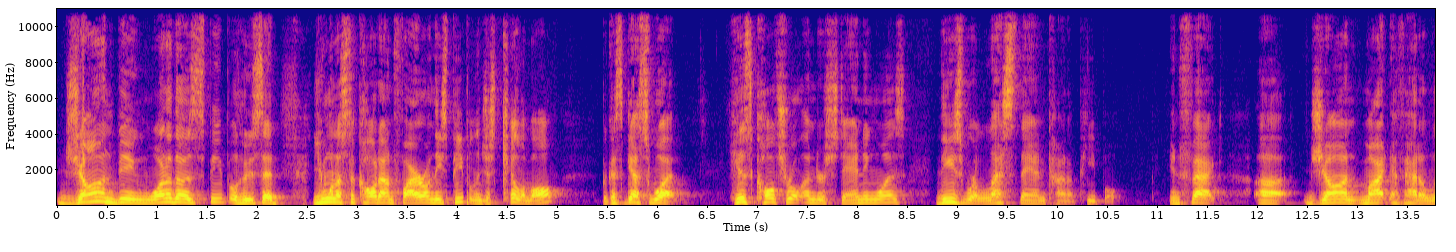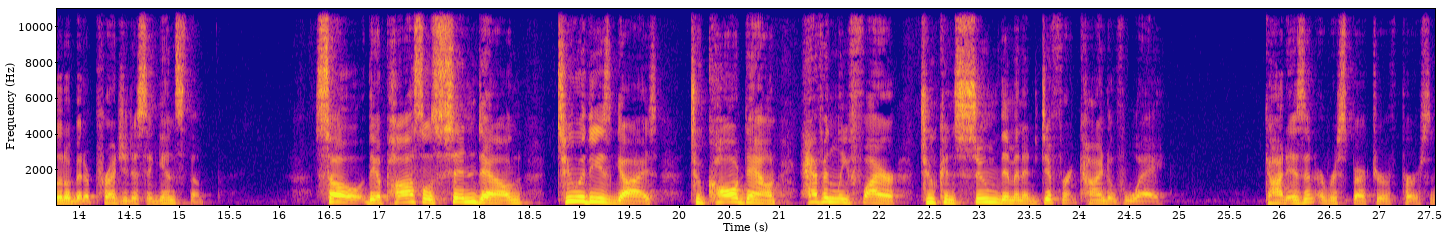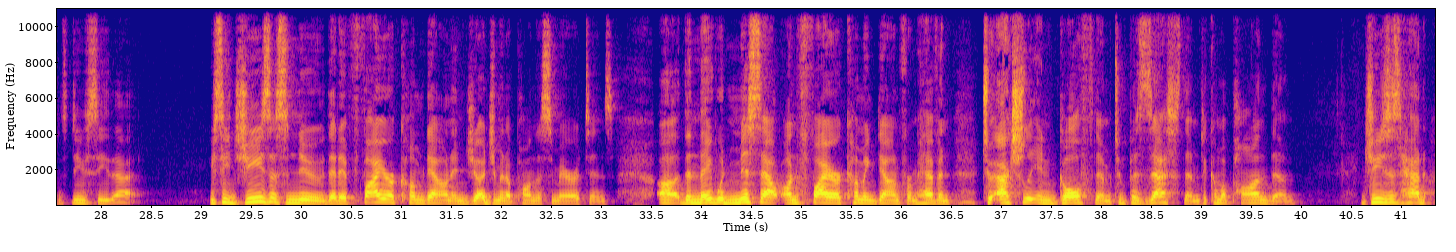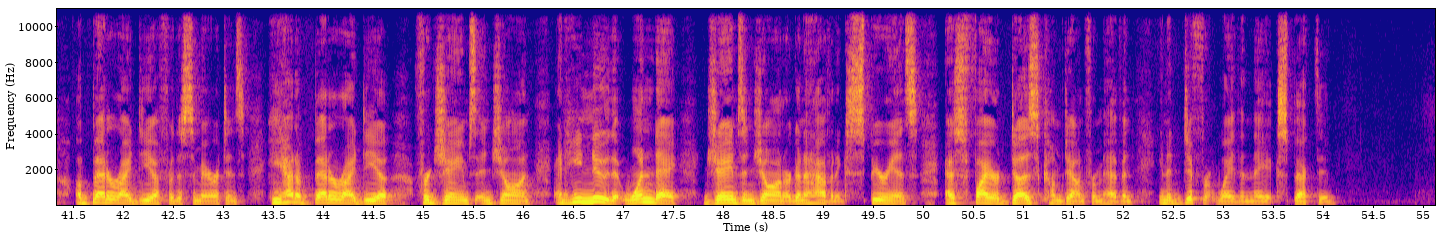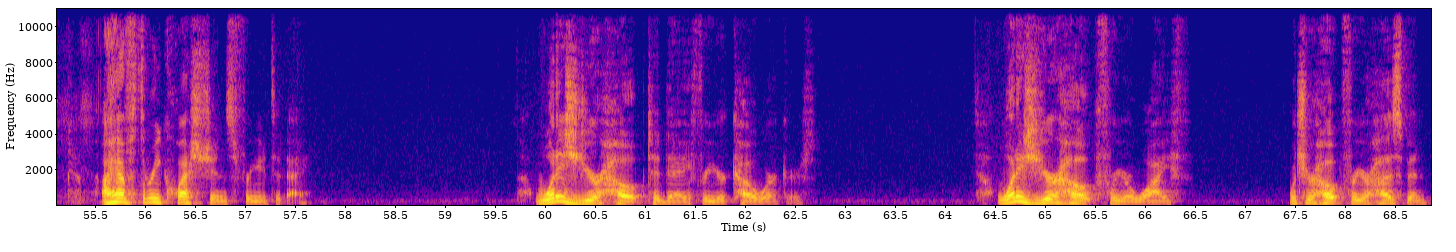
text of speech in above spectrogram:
John being one of those people who said, You want us to call down fire on these people and just kill them all? Because guess what? His cultural understanding was these were less than kind of people. In fact, uh, John might have had a little bit of prejudice against them. So the apostles send down two of these guys to call down heavenly fire to consume them in a different kind of way. God isn't a respecter of persons. Do you see that? You see, Jesus knew that if fire come down in judgment upon the Samaritans, uh, then they would miss out on fire coming down from heaven to actually engulf them, to possess them, to come upon them. Jesus had a better idea for the Samaritans. He had a better idea for James and John. And he knew that one day James and John are going to have an experience as fire does come down from heaven in a different way than they expected. I have three questions for you today. What is your hope today for your coworkers? What is your hope for your wife? What's your hope for your husband?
